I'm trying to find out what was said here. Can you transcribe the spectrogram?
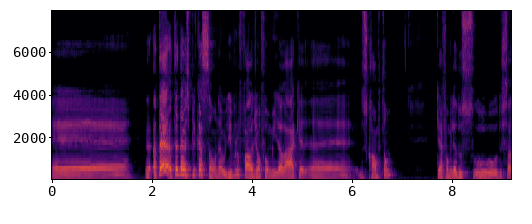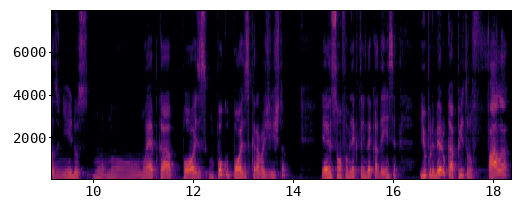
É... Até, até dar uma explicação, né? O livro fala de uma família lá, que é, é dos Compton, que é a família do sul dos Estados Unidos, no, no, numa época pós, um pouco pós-escravagista. E aí eles são uma família que está em decadência. E o primeiro capítulo fala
